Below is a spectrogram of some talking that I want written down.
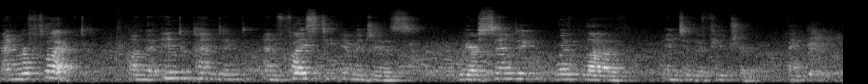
and reflect on the independent and feisty images we are sending with love into the future. Thank you.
